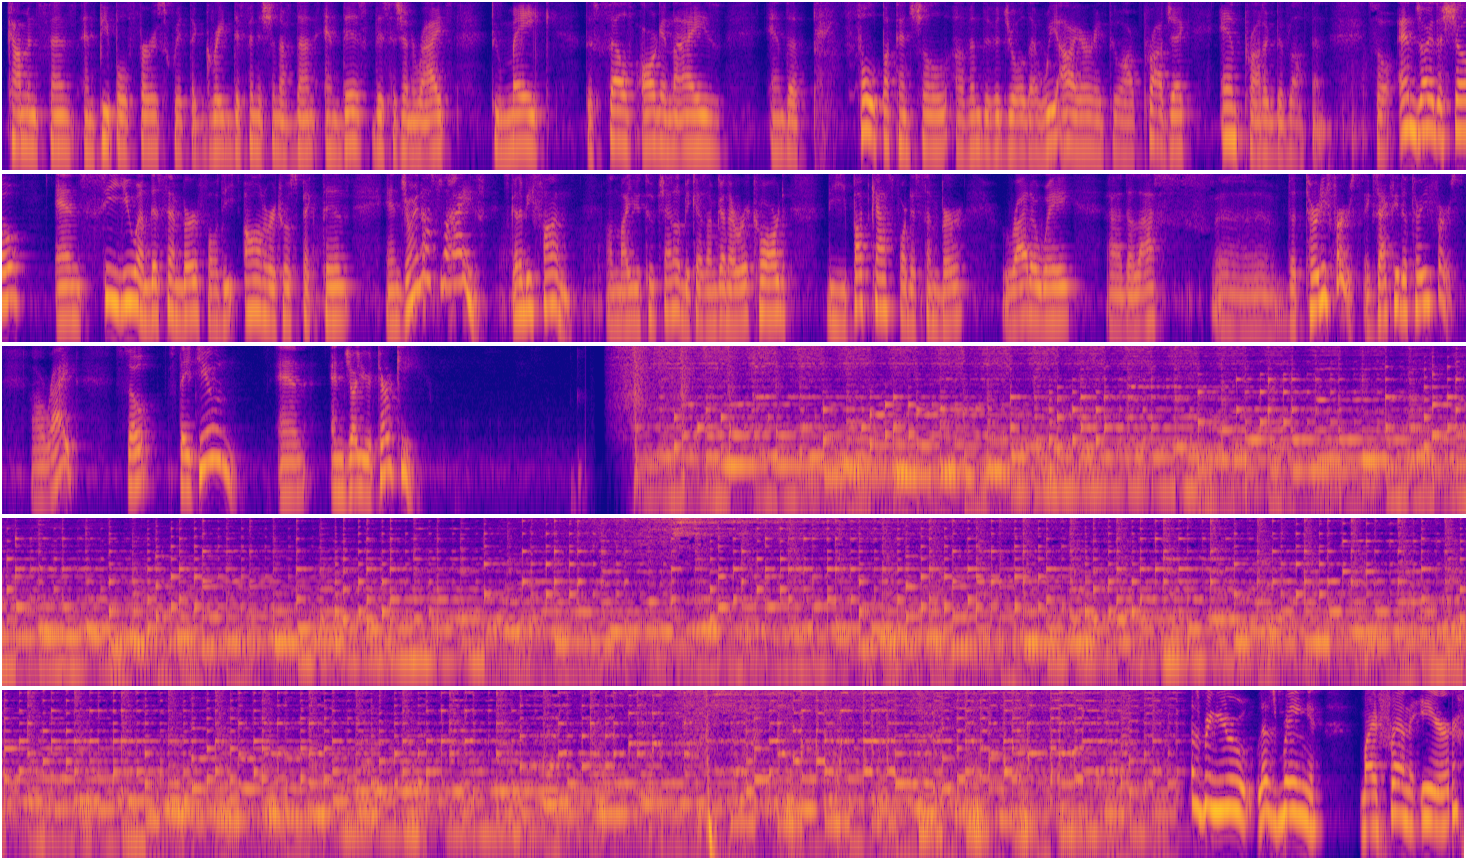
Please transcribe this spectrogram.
common sense and people first with the great definition of done and this decision rights to make the self-organized and the full potential of individual that we hire into our project and product development. So enjoy the show and see you in December for the on retrospective and join us live. It's going to be fun on my YouTube channel because I'm going to record the podcast for December right away uh, the last, uh, the 31st, exactly the 31st. All right. So stay tuned and enjoy your turkey. Let's bring my friend here.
